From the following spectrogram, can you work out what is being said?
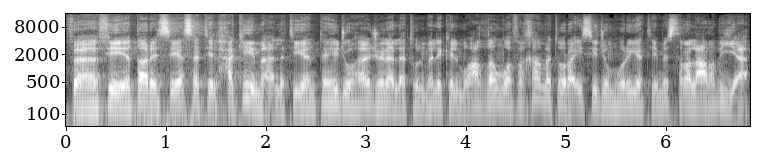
ففي إطار السياسة الحكيمة التي ينتهجها جلالة الملك المعظم وفخامة رئيس جمهورية مصر العربية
